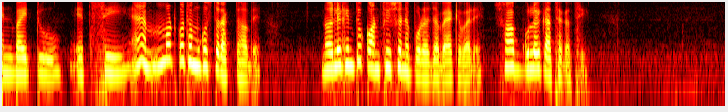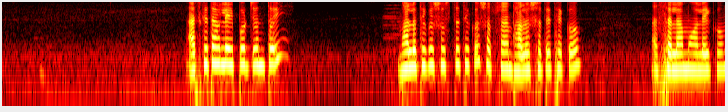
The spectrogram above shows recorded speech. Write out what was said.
N by two F C হ্যাঁ মোট কথা মুখস্থ রাখতে হবে। নইলে কিন্তু কনফিউশনে পড়ে যাবে একেবারে। সবগুলোই কাছাকাছি। আজকে তাহলে এই পর্যন্তই। ভালো থেকো, সুস্থ থেকো, সবসময় ভালোর সাথে থেকো। আসসালামু আলাইকুম।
